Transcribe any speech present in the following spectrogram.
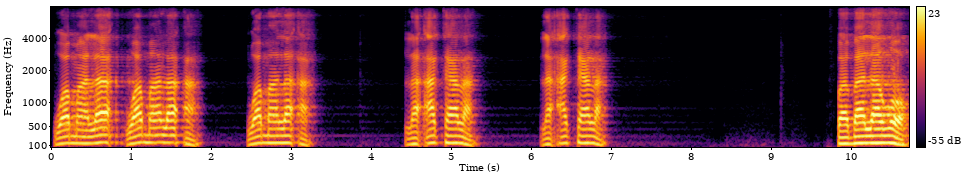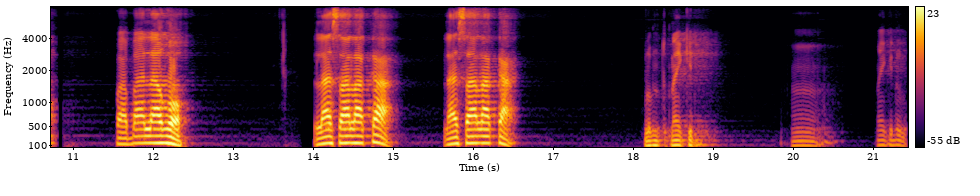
Wa mala wa mala'a. Wa mala'a. La akala la akala. Fabalagha fabalagho la salaka. La salaka. Belum naikin. Hmm. naikin dulu.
